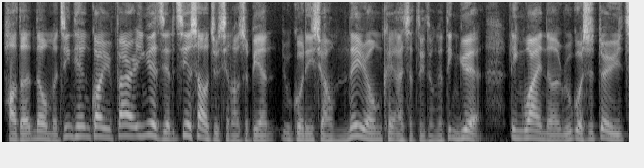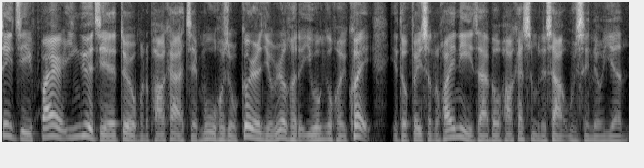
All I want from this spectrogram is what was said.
好的，那我们今天关于 Fire 音乐节的介绍就先到这边。如果你喜欢我们的内容，可以按下追踪跟订阅。另外呢，如果是对于这集 Fire 音乐节对我们的 Podcast 节目或者我个人有任何的疑问跟回馈，也都非常的欢迎你在 Apple Podcast 上面留下五星留言。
